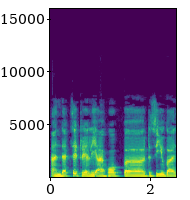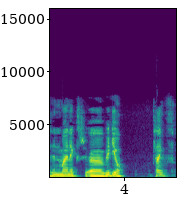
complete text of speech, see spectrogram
and that's it really. I hope uh, to see you guys in my next video. Thanks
